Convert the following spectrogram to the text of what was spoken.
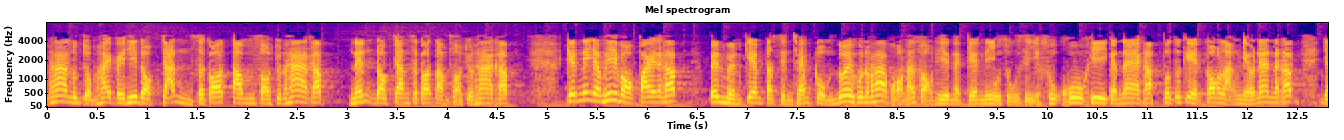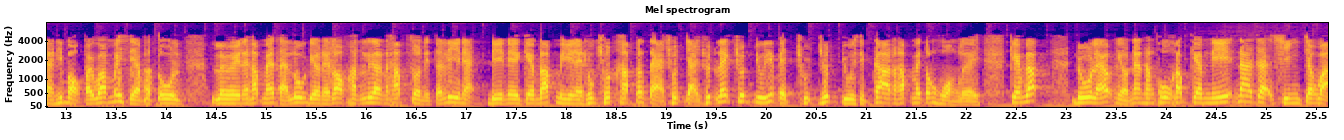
2.5 ลุงจมให้ไปที่ดอกจันสกอร์ต่ำ2.5 ครับ เน้นดอกจันสกอร์ต่ำ2.5 ครับ เกมนี้อย่างพี่บอกไปนะครับ เป็นเหมือนเกมตัดสินแชมป์กลุ่มด้วยคุณภาพของทั้งสองทีมเนี่ยเกมนี้สูสีคู่ขี้กันแน่ครับโปรตุเกสกองหลังเหนียวแน่นนะครับ อย่างที่บอกไปว่าไม่เสียประตูเลยนะครับแม้แต่ลูกเดียวในรอบคัดเลือกนะครับ ส่วนอิตาลีเนี่ยดีเอเกมรับมีในทุกชุดครับตั้งแต่ชุดใหญ่ชุดเล็กชุด U21 ชุดชุด U19 นะครับไม่ต้องห่วงเลย เกมรับดูแล้วเหนียวแน่นทั้งคู่ครับเกมนี้น่าจะชิงจังหวะ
